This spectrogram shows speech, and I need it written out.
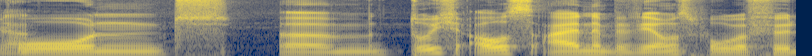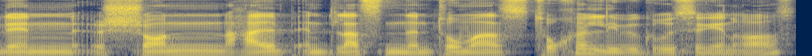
Ja. Und ähm, durchaus eine Bewährungsprobe für den schon halb entlassenen Thomas Tuchel. Liebe Grüße gehen raus.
